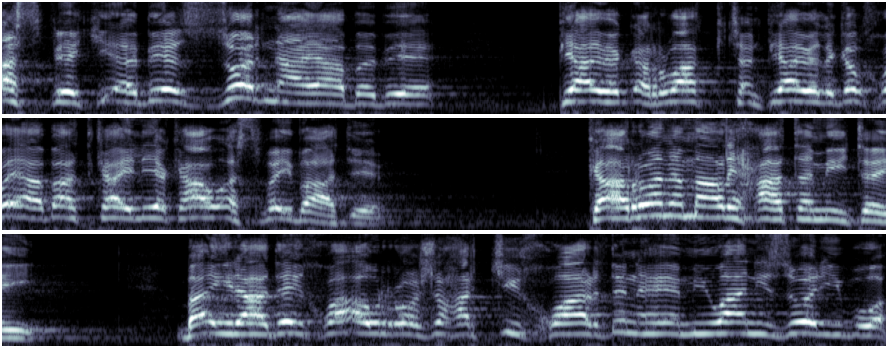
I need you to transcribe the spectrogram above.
ئەسپێکی ئەبێ زۆر نایابە بێ پیاوێک ئەڕواک چەند پیاوێ لەگەڵ خۆی ئابات کای لێکا و ئەسپەی باتێ کاڕۆنە ماڵی حاتەمیتەی بە ئیرادەی خوا ئەو ڕۆژە هەرچی خواردن هەیە میوانی زۆری بووە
